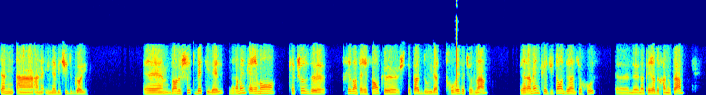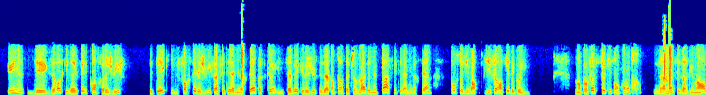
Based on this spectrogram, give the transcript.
C'est une habitude goy. Euh, dans le chute Bet il ramène carrément quelque chose de très intéressant que je ne sais pas d'où il a trouvé cette chose-là. Il ramène que du temps de Antiochus, euh, la période de Hanouka, une des xérotes qu'ils avaient fait contre les Juifs, c'était qu'il forçait les juifs à fêter l'anniversaire parce qu'il savait que les juifs faisaient attention à cette chose-là, de ne pas fêter l'anniversaire pour se différencier des goïms. Donc en fait, ceux qui sont contre, ils ramènent ces arguments,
